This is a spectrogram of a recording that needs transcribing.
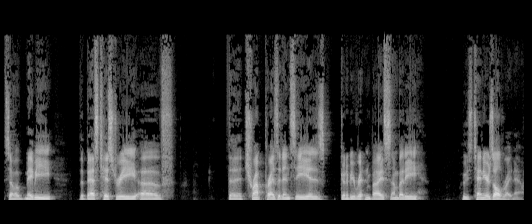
So maybe the best history of the Trump presidency is going to be written by somebody who's 10 years old right now,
